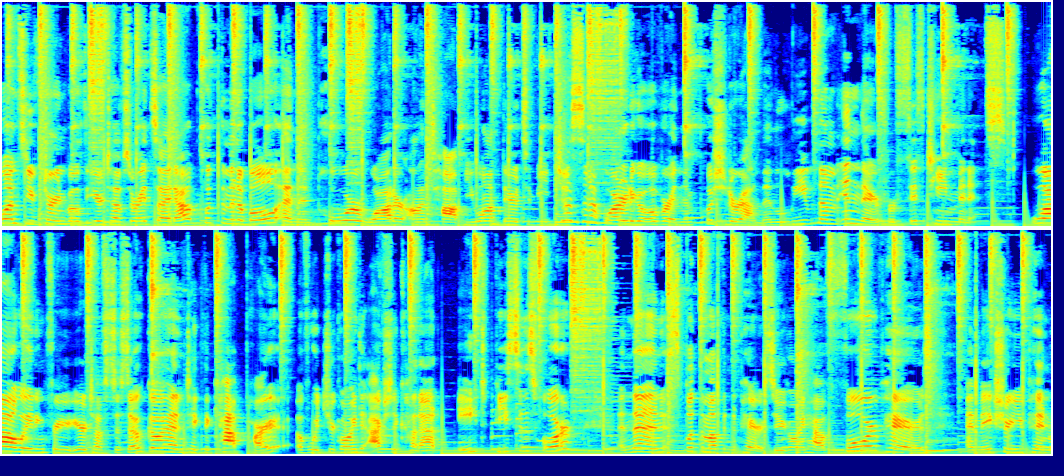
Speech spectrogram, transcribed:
Once you've turned both ear tufts right side out, put them in a bowl and then pour water on top. You want there to be just enough water to go over and then push it around. Then leave them in there for 15 minutes. While waiting for your ear tufts to soak, go ahead and take the cap part, of which you're going to actually cut out eight pieces for, and then split them up into pairs. So you're going to have four pairs and make sure you pin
